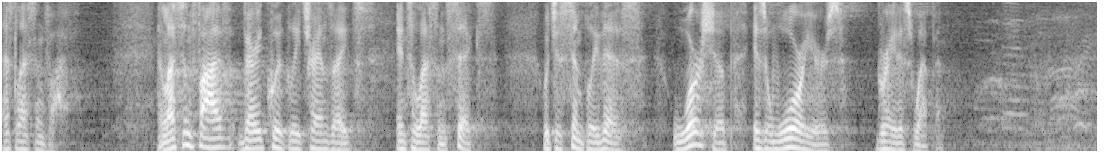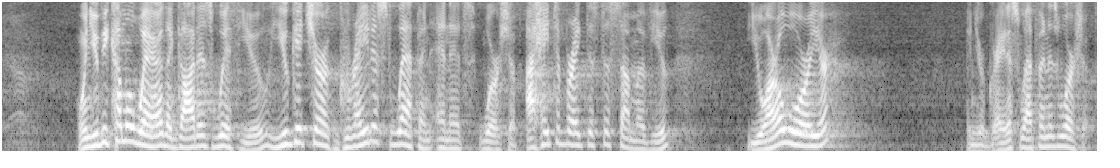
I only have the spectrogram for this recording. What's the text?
That's lesson five. And lesson five very quickly translates into lesson six, which is simply this worship is a warrior's greatest weapon. When you become aware that God is with you, you get your greatest weapon, and it's worship. I hate to break this to some of you. You are a warrior, and your greatest weapon is worship.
